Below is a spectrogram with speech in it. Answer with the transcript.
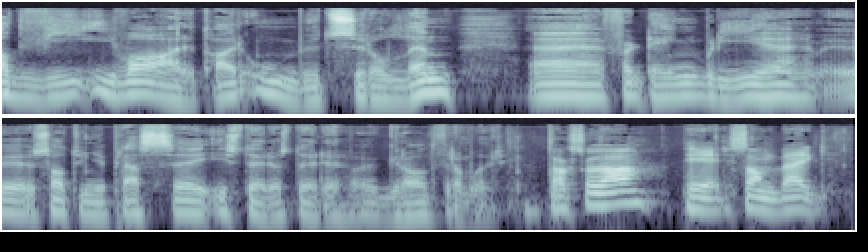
At vi ivaretar ombudsrollen, eh, for den blir satt under press i større og større grad framover. Takk skal du ha, Per Sandberg.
